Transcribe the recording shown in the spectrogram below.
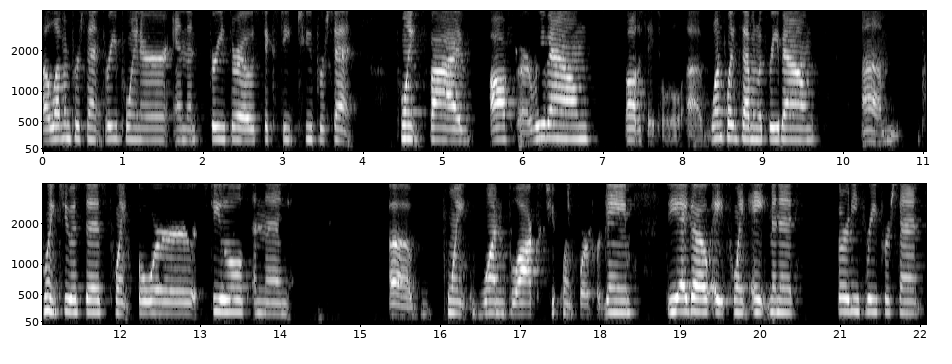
11% three pointer, and then free throws, 62%. 0.5 off or rebounds. I'll just say total. Uh, 1.7 with rebounds, um, 0.2 assists, 0.4 steals, and then uh, 0.1 blocks, 2.4 per game. Diego, 8.8 minutes, 33%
